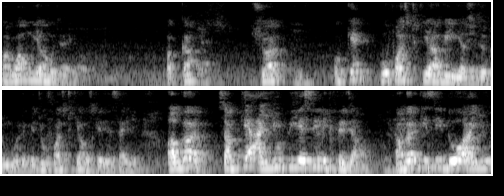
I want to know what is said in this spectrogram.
करवाऊं या हो जाएगा? पक्का? श्योर ओके वो फ़र्स्ट किया अगेन यस जो तुम बोलेगे। जो फ़र्स्ट किया उसके जैसा ही है। अगर सबके आईयूपीएससी लिखते जाओ अगर किसी दो आयु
